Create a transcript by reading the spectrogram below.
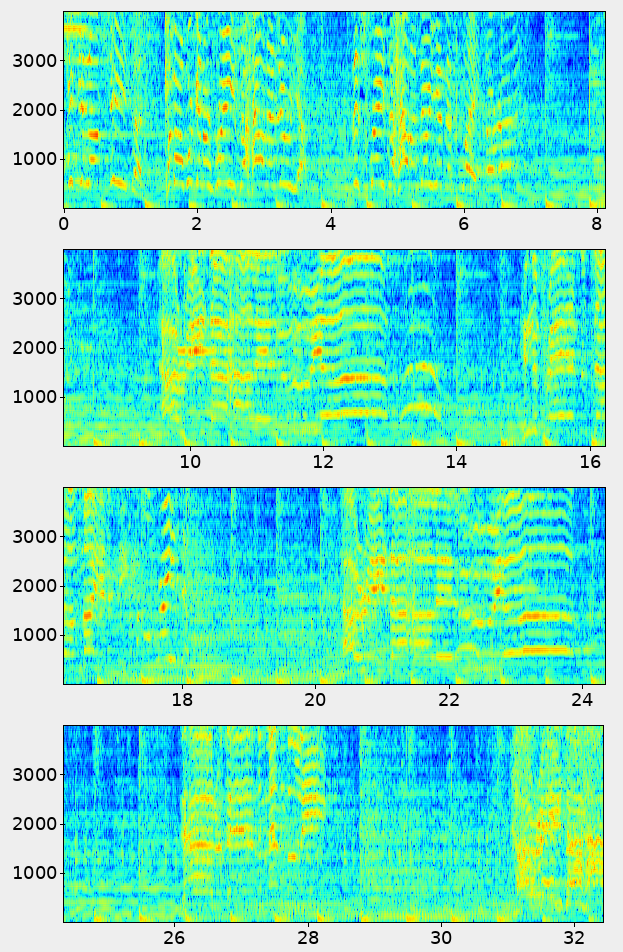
If you love Jesus. Come on, we're going to raise a hallelujah. Let's raise a hallelujah in this place, all right? I raise a hallelujah in the presence of my enemy. Come on, raise it. I raise a raise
